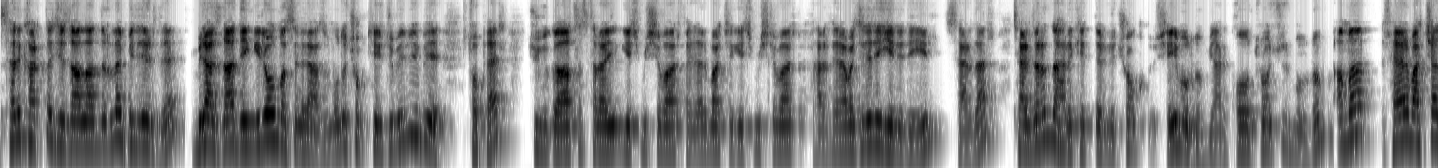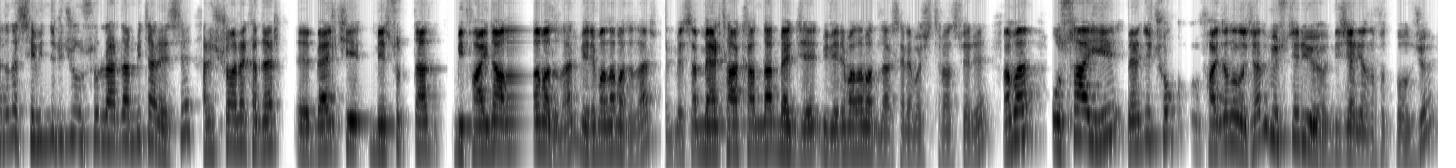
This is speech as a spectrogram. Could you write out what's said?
sarı kartla cezalandırılabilirdi. Biraz daha dengeli olması lazım. O da çok tecrübeli bir stoper. Çünkü Galatasaray geçmişi var, Fenerbahçe geçmişi var. Hani Fenerbahçe'de de yeni değil Serdar. Serdar'ın da hareketlerini çok şey buldum. Yani kontrolsüz buldum. Ama Fenerbahçe adına sevindirici unsurlardan bir tanesi. Hani şu ana kadar e, belki Mesut'tan bir fayda alamadılar, verim alamadılar. Mesela Mert Hakan'dan bence bir verim alamadılar sene başı transferi. Ama o sayıyı bence çok faydalı olacağını gösteriyor Nijeryalı futbolcu.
